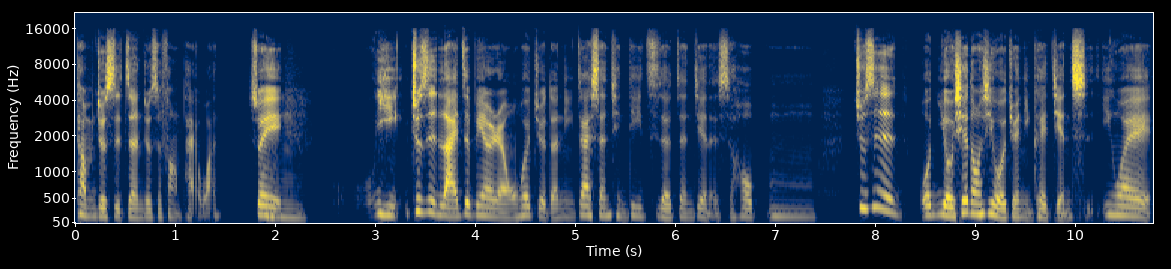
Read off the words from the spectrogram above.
他们就是真的就是放台湾，所以。嗯以就是来这边的人，我会觉得你在申请第一次的证件的时候，嗯，就是我有些东西，我觉得你可以坚持，因为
